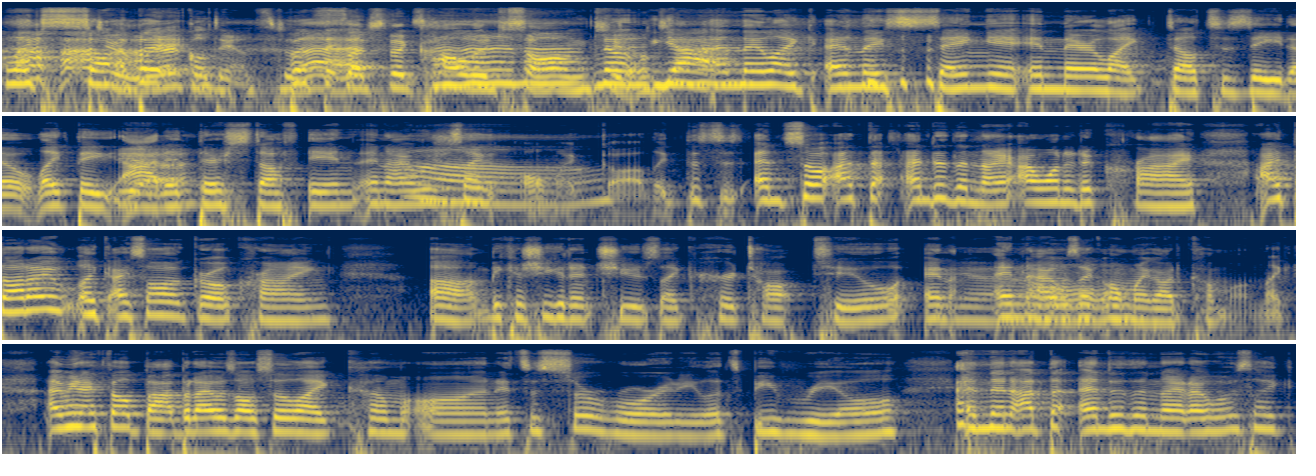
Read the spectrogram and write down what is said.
oh like so Do a but- lyrical dance to but that. Such the college song too. no, yeah, and they like and they sang it in their like Delta Zeta, like they Yeah. added their stuff in, and I was just like, oh my god, like this is. And so at the end of the night, I wanted to cry. I thought I like I saw a girl crying. Um, because she couldn't choose like her top two, and Yeah. and I was like, oh my god, come on! Like, I mean, I felt bad, but I was also like, come on, it's a sorority, let's be real. And then at the end of the night, I was like,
